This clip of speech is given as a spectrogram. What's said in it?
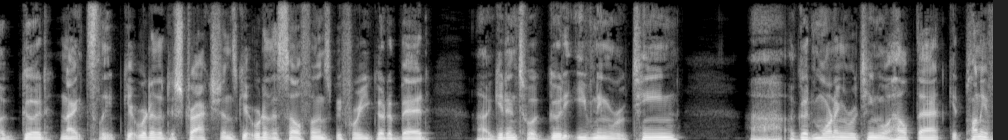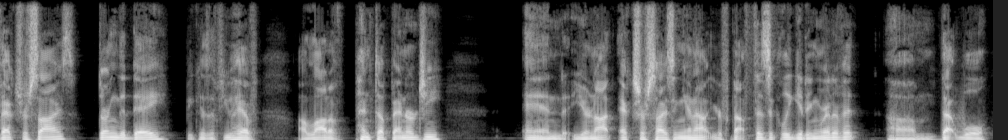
a good night's sleep. Get rid of the distractions. Get rid of the cell phones before you go to bed. Uh, get into a good evening routine. Uh, a good morning routine will help that. Get plenty of exercise during the day because if you have a lot of pent up energy and you're not exercising it out, you're not physically getting rid of it, um, that will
